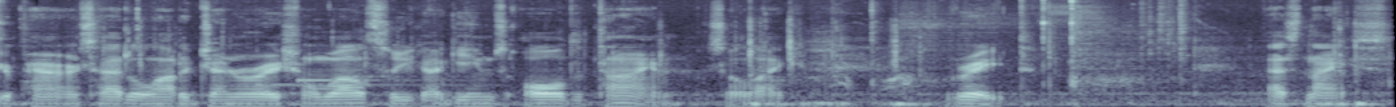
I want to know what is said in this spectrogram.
your parents had a lot of generational wealth so you got games all the time. So like great. That's nice.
